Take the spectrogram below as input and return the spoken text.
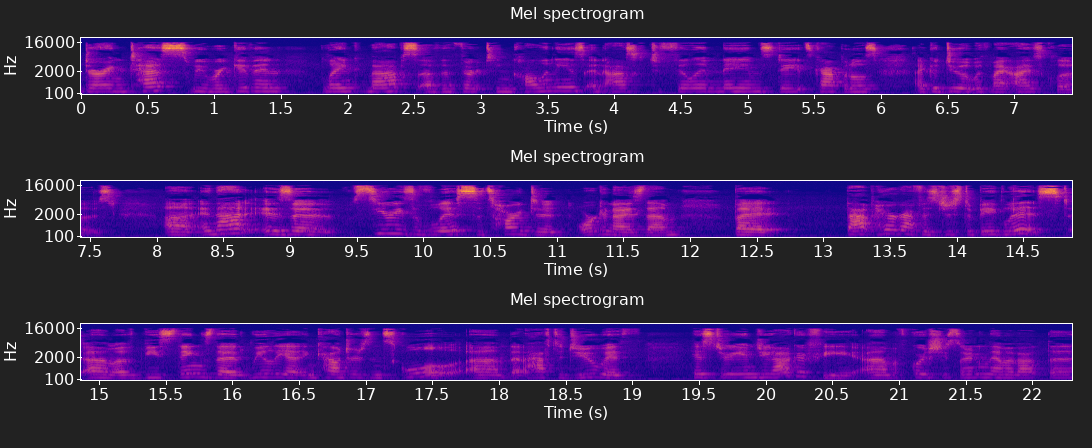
During tests, we were given blank maps of the 13 colonies and asked to fill in names, dates, capitals. I could do it with my eyes closed. Uh, and that is a series of lists. It's hard to organize them, but that paragraph is just a big list um, of these things that Lilia encounters in school um, that have to do with history and geography. Um, of course, she's learning them about the,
